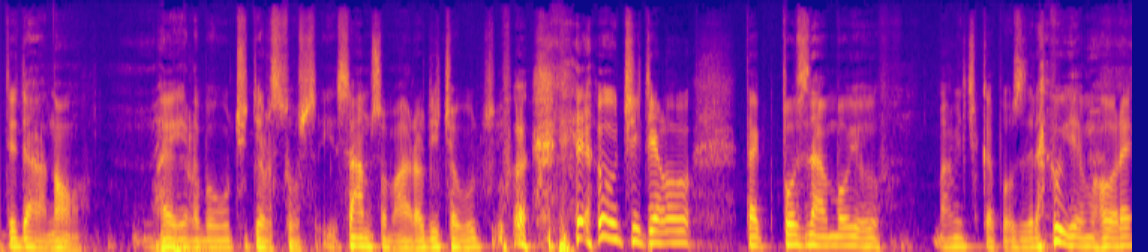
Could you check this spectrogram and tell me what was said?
teda, no, hej, lebo učiteľstvo, sám som mal rodičov uč, učiteľov, tak poznám moju mamička, pozdravujem hore,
